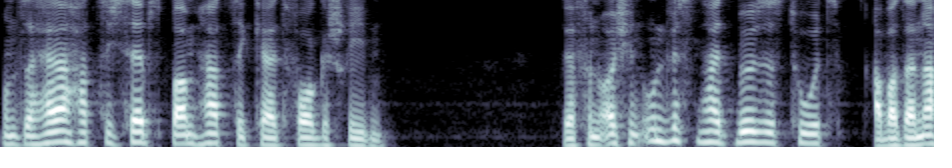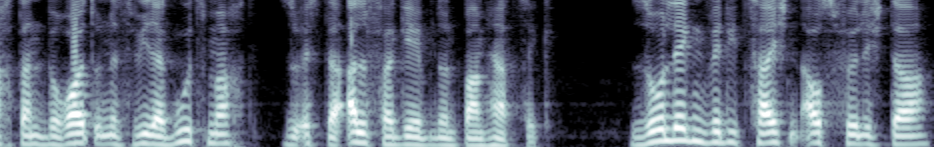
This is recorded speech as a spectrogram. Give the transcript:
Unser Herr hat sich selbst Barmherzigkeit vorgeschrieben. Wer von euch in Unwissenheit Böses tut, aber danach dann bereut und es wieder gut macht, so ist er allvergebend und barmherzig. So legen wir die Zeichen ausführlich dar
